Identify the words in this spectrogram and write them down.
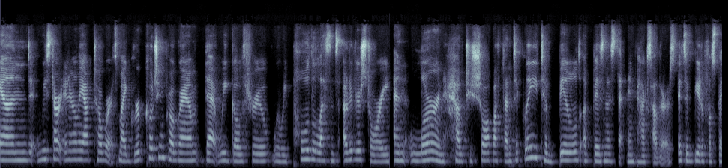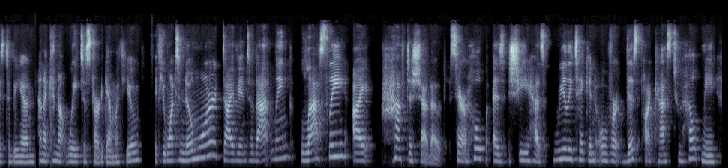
and we start in early October. It's my group coaching program that we go through where we pull the lessons out of your story and learn how to show up authentically to build a business that impacts others. It's a beautiful space to be in. And I cannot wait to start again with you. If you want to know more, dive into that link. Lastly, I have to shout out Sarah Hope as she has really taken over this podcast to help me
